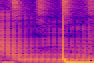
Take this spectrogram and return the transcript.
Thank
